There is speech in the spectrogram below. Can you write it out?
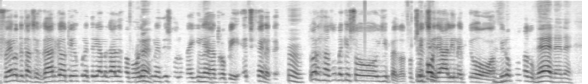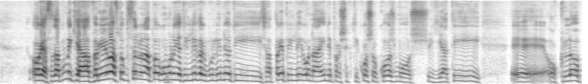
φαίνονται τα ζευγάρια ότι έχουν τρία μεγάλα φαβορή ναι. που είναι δύσκολο να γίνει ναι. ανατροπή. Έτσι φαίνεται. Τώρα θα δούμε και στο γήπεδο. Το Chelsea λοιπόν, Real είναι πιο αφήρωπο. Θα δούμε. Ναι, ναι, ναι. Ωραία, θα τα πούμε και αύριο. Αυτό που θέλω να πω εγώ μόνο για τη Liverpool είναι ότι θα πρέπει λίγο να είναι προσεκτικός ο κόσμος γιατί ε, ο Κλοπ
